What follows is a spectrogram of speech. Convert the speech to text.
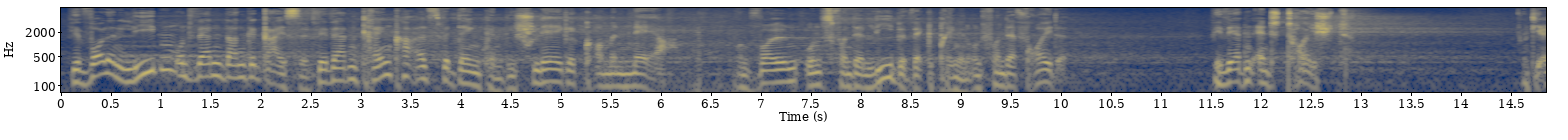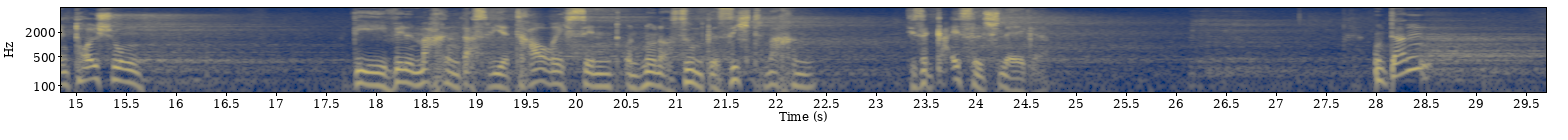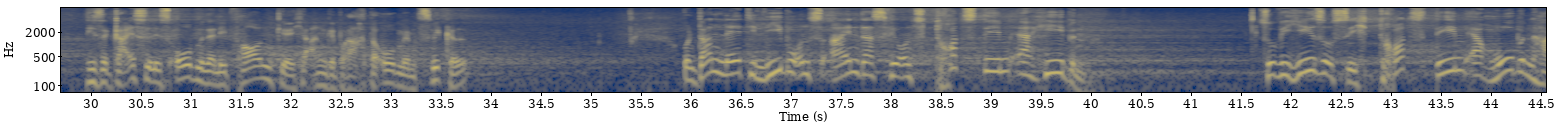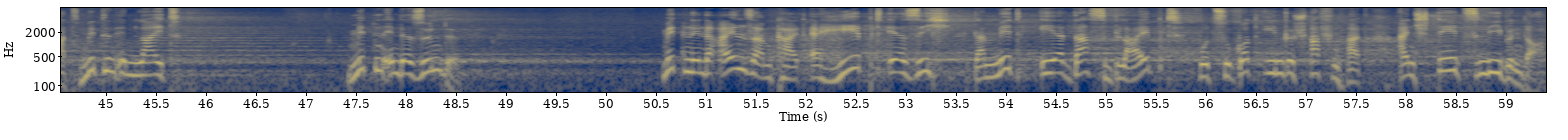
Wir wollen lieben und werden dann gegeißelt. Wir werden kränker, als wir denken. Die Schläge kommen näher und wollen uns von der Liebe wegbringen und von der Freude. Wir werden enttäuscht. Und die Enttäuschung, die will machen, dass wir traurig sind und nur noch so ein Gesicht machen. Diese Geißelschläge. Und dann diese Geißel ist oben in der Liebfrauenkirche angebracht, da oben im Zwickel. Und dann lädt die Liebe uns ein, dass wir uns trotzdem erheben. So wie Jesus sich trotzdem erhoben hat, mitten im Leid, mitten in der Sünde, mitten in der Einsamkeit erhebt er sich, damit er das bleibt, wozu Gott ihn geschaffen hat, ein stets Liebender.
